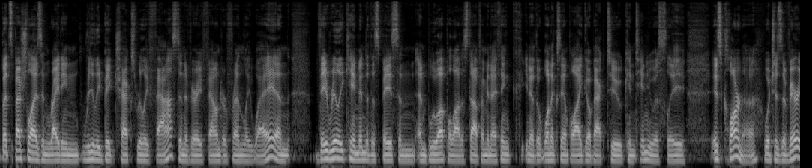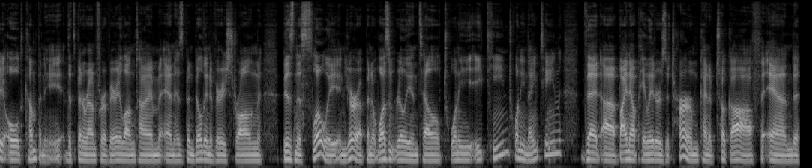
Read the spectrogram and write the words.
but specialize in writing really big checks really fast in a very founder friendly way. And they really came into the space and, and blew up a lot of stuff. I mean, I think, you know, the one example I go back to continuously is Klarna, which is a very old company that's been around for a very long time and has been building a very strong business slowly in Europe. And it wasn't really until 2018, 2019 that uh, buy now, pay later as a term kind of took off. And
